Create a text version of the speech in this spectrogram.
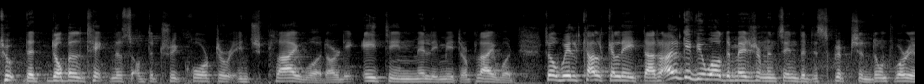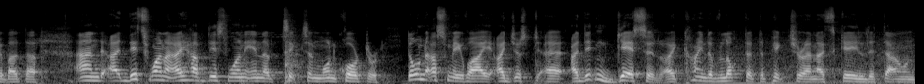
to the double thickness of the three quarter inch plywood or the 18 millimeter plywood. So we'll calculate that. I'll give you all the measurements in the description. Don't worry about that. And uh, this one, I have this one in at six and one quarter. Don't ask me why. I just, uh, I didn't guess it. I kind of looked at the picture and I scaled it down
